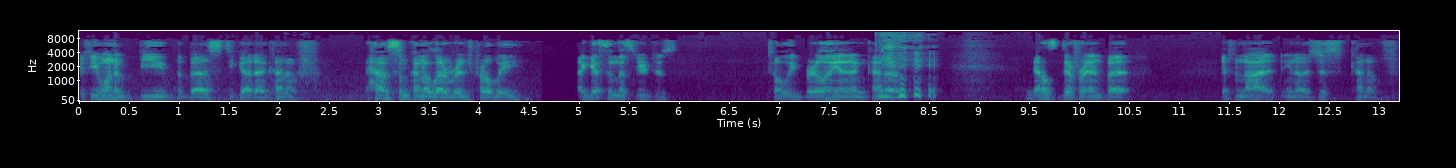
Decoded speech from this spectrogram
if you want to be the best, you gotta kind of have some kind of leverage, probably. I guess unless you're just totally brilliant and kind of else different, but if not, you know, it's just kind of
